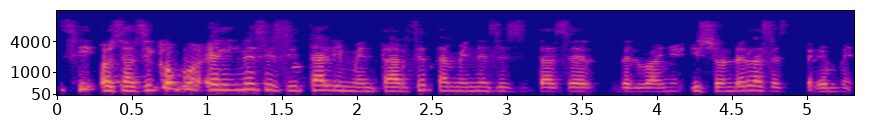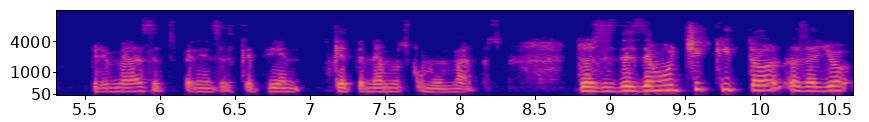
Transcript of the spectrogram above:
Sí, o sea, así como él necesita alimentarse, también necesita hacer del baño y son de las primeras experiencias que, tienen, que tenemos como humanos. Entonces, desde muy chiquito, o sea, yo,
